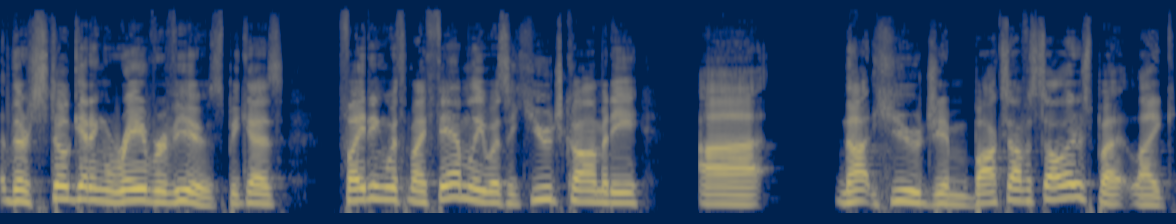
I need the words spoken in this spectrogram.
they're still getting rave reviews because Fighting with My Family was a huge comedy, uh, not huge in box office dollars, but like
